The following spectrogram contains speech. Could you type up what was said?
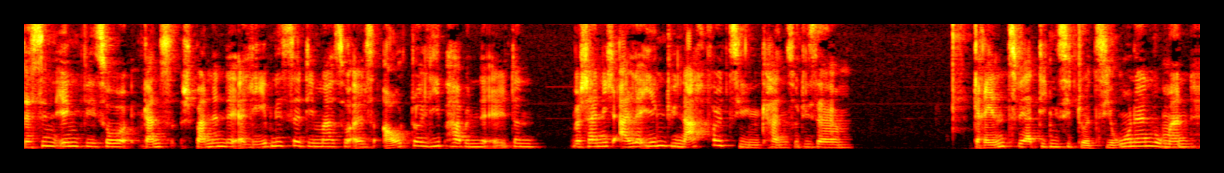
Das sind irgendwie so ganz spannende Erlebnisse, die man so als Outdoor-liebhabende Eltern wahrscheinlich alle irgendwie nachvollziehen kann. So diese grenzwertigen Situationen, wo man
